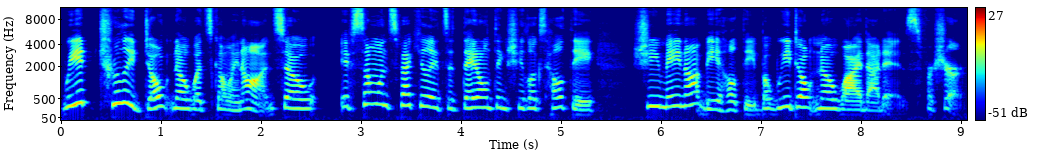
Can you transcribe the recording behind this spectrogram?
We truly don't know what's going on. So if someone speculates that they don't think she looks healthy, she may not be healthy, but we don't know why that is for sure.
